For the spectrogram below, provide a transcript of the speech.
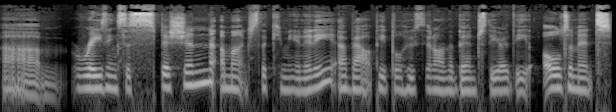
um, raising suspicion amongst the community about people who sit on the bench. They are the ultimate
